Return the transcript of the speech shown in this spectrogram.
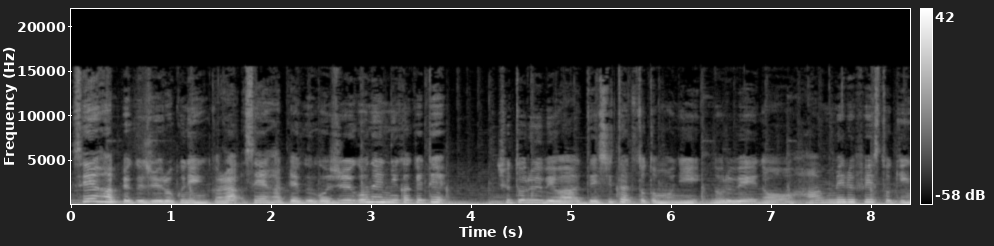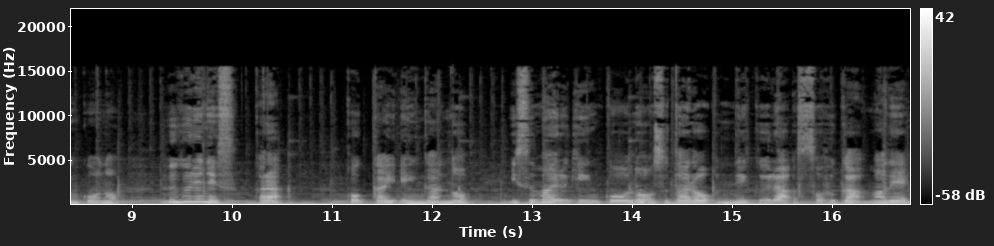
1816年から1855年にかけてシュトルーベは弟子たちと共にノルウェーのハンメルフェスト近郊のフグレネスから黒海沿岸のイスマイル近郊のスタロ・ネクラ・ソフカまで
